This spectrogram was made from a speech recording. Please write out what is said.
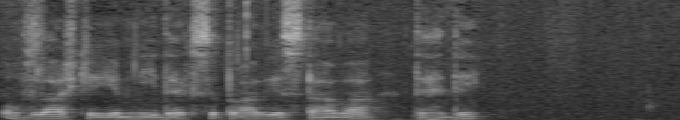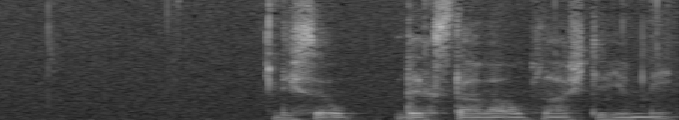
Obzvláště jemný dech se právě stává tehdy, když se dech stává obzvláště jemný,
